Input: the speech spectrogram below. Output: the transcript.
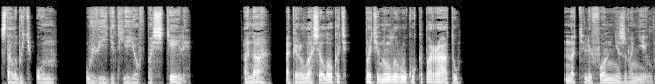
Стало быть, он увидит ее в постели. Она оперлась о локоть, протянула руку к аппарату. Но телефон не звонил.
